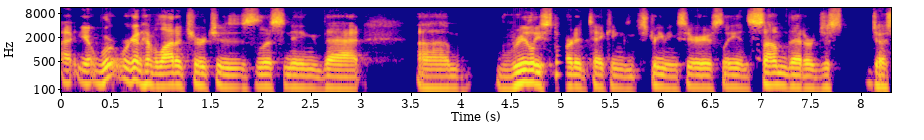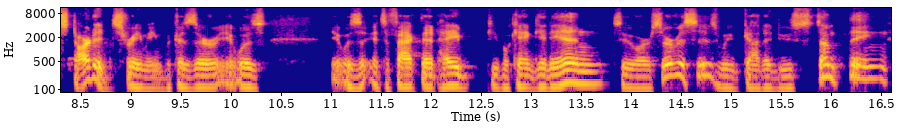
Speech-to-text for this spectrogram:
uh, you know we're we're going to have a lot of churches listening that um, really started taking streaming seriously, and some that are just just started streaming because there it was it was it's a fact that hey people can't get in to our services. We've got to do something.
